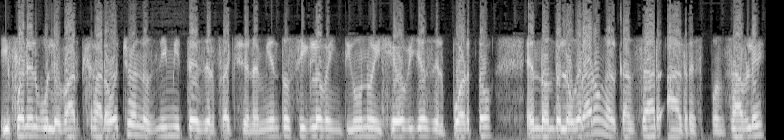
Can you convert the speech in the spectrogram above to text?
y fue en el Boulevard Jarocho, en los límites del fraccionamiento siglo XXI y Geo Villas del Puerto, en donde lograron alcanzar al responsable,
